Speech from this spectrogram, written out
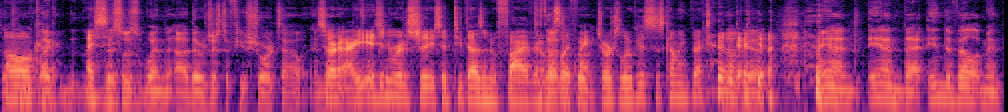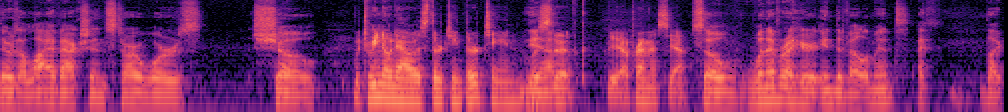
The Oh, Clone- okay. Like, th- I see. This was when uh, there were just a few shorts out. And sorry I, it didn't series. register you said 2005 and i was like wait george lucas is coming back No, okay yeah. and and that in development there's a live action Star Wars show. which we know now is 1313 was Yeah. the yeah premise yeah So whenever I hear in development, I like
